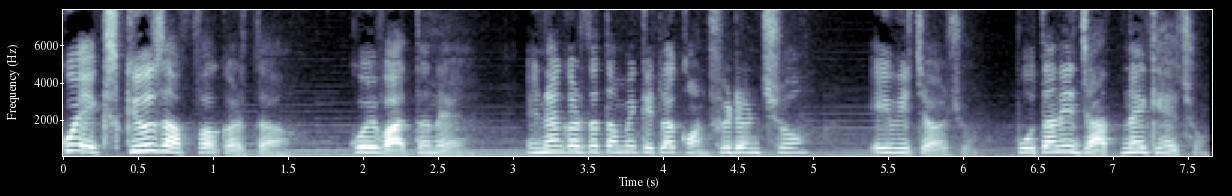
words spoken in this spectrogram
કોઈ એક્સક્યુઝ આપવા કરતાં, કોઈ વાતને એના કરતાં તમે કેટલા કોન્ફિડન્ટ છો એ વિચારજો. પોતાની જાતને કહેજો.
